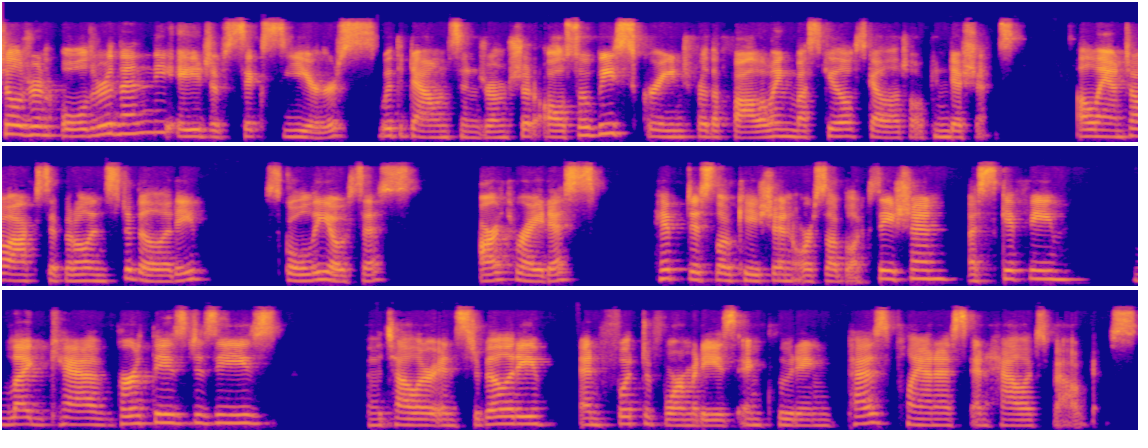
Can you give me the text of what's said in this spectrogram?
Children older than the age of six years with Down syndrome should also be screened for the following musculoskeletal conditions atlanto-occipital instability, scoliosis, arthritis, hip dislocation or subluxation, a SCFE, leg calf Perthes disease, patellar instability, and foot deformities, including pes planus and hallux valgus.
